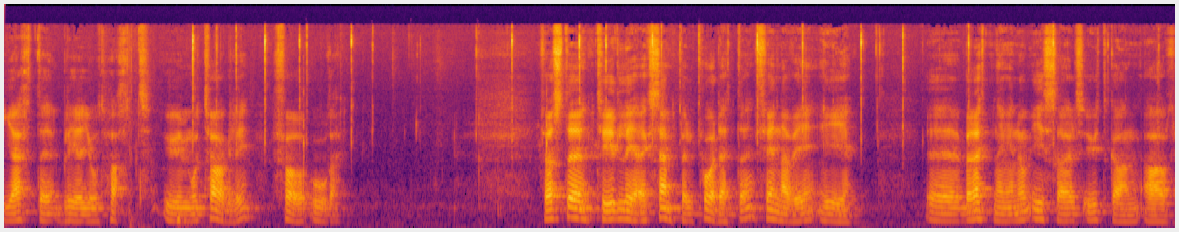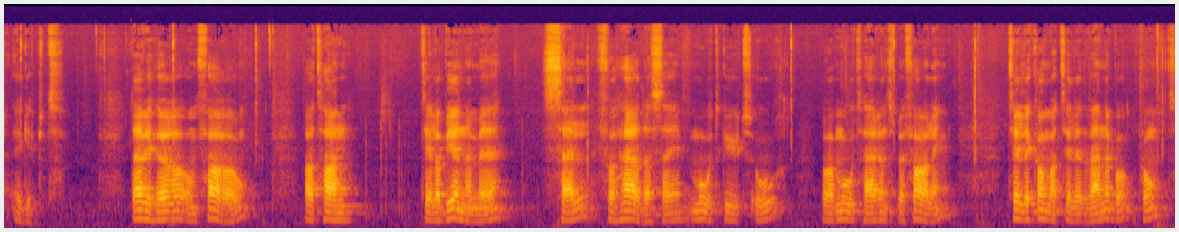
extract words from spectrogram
hjertet blir gjort hardt, uimottagelig for ordet. Første tydelige eksempel på dette finner vi i eh, beretningen om Israels utgang av Egypt, der vi hører om farao, at han til å begynne med selv forherder seg mot Guds ord og mot Herrens befaling, til det kommer til et vendepunkt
